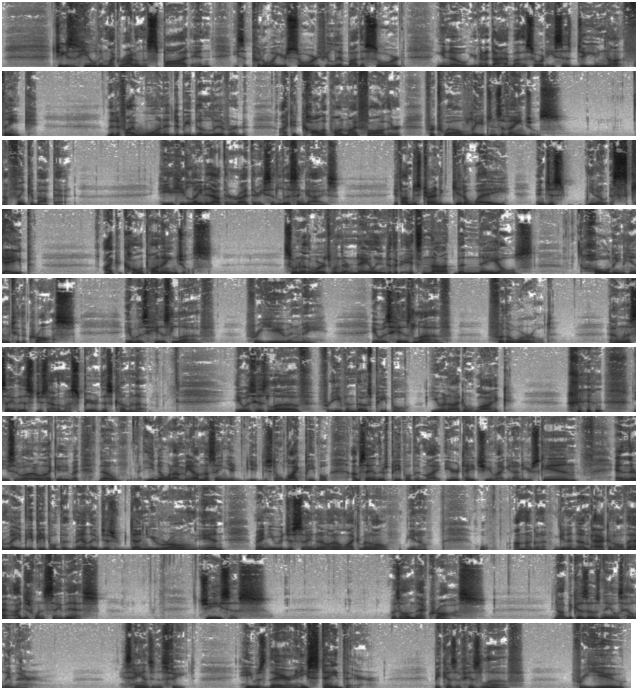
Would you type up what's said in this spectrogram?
Jesus healed him like right on the spot. And he said, Put away your sword. If you live by the sword, you know, you're going to die by the sword. He says, Do you not think that if I wanted to be delivered, I could call upon my Father for 12 legions of angels? Now think about that. He he laid it out there right there. He said, "Listen, guys, if I'm just trying to get away and just, you know, escape, I could call upon angels." So in other words, when they're nailing him to the it's not the nails holding him to the cross. It was his love for you and me. It was his love for the world. And I'm going to say this just out of my spirit, this coming up. It was his love for even those people you and I don't like. you say, well, I don't like anybody. No, you know what I mean. I'm not saying you, you just don't like people. I'm saying there's people that might irritate you, might get under your skin. And there may be people that, man, they've just done you wrong. And man, you would just say, no, I don't like them at all. You know, I'm not going to get into unpacking all that. I just want to say this Jesus was on that cross, not because those nails held him there, his hands and his feet. He was there and he stayed there because of his love for you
